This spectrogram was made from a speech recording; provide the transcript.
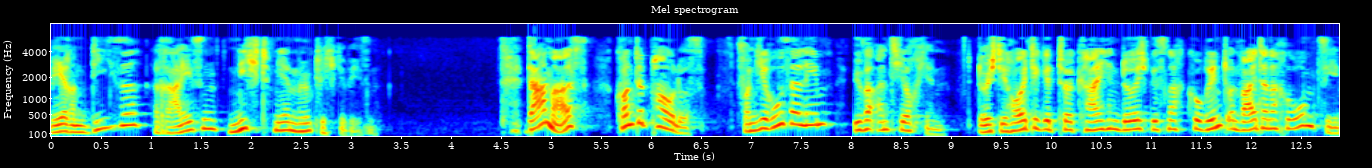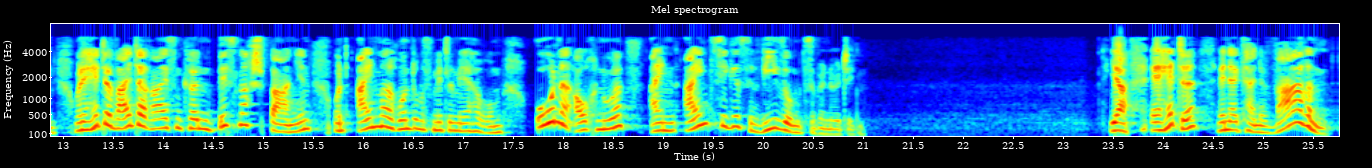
wären diese Reisen nicht mehr möglich gewesen. Damals konnte Paulus von Jerusalem über Antiochien durch die heutige Türkei hindurch bis nach Korinth und weiter nach Rom ziehen. Und er hätte weiterreisen können bis nach Spanien und einmal rund ums Mittelmeer herum, ohne auch nur ein einziges Visum zu benötigen. Ja, er hätte, wenn er keine Waren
